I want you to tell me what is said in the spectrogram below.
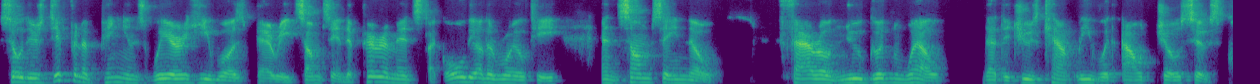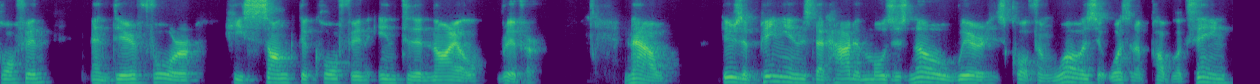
So there's different opinions where he was buried. Some say in the pyramids, like all the other royalty, and some say no. Pharaoh knew good and well that the Jews can't leave without Joseph's coffin, and therefore he sunk the coffin into the Nile River. Now, there's opinions that how did Moses know where his coffin was? It wasn't a public thing.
